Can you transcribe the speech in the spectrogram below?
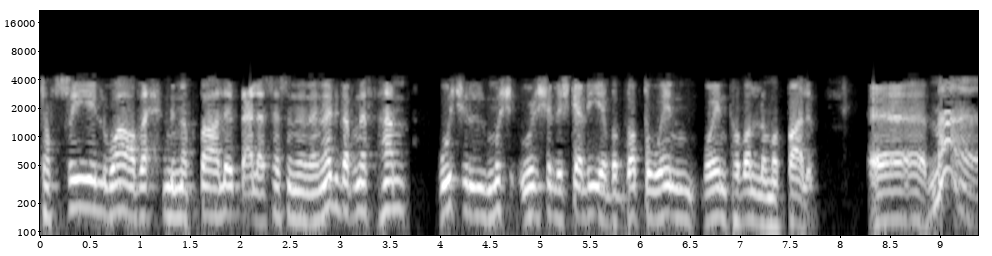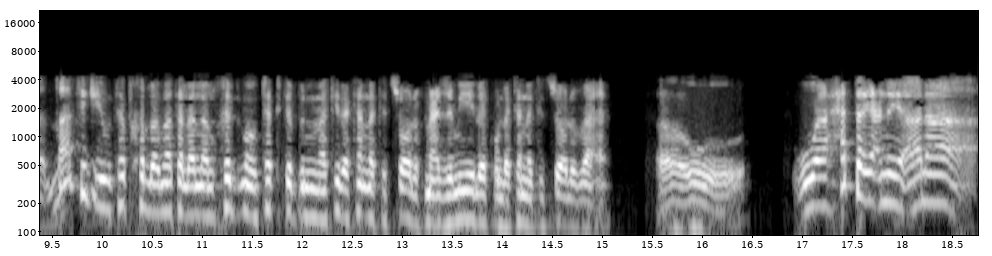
تفصيل واضح من الطالب على أساس أننا نقدر نفهم وش المش وش الإشكالية بالضبط وين وين تظلم الطالب. آه، ما ما تجي وتدخل مثلا الخدمة وتكتب انك كذا كأنك تسولف مع زميلك ولا كأنك تسولف مع آه، وحتى يعني أنا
